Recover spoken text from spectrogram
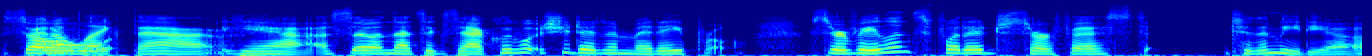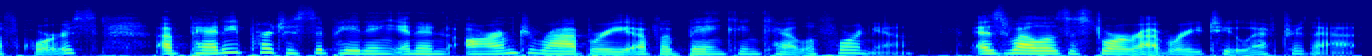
So I don't like that. yeah, so and that's exactly what she did in mid-April. Surveillance footage surfaced to the media, of course, of Patty participating in an armed robbery of a bank in California, as well as a store robbery too after that.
